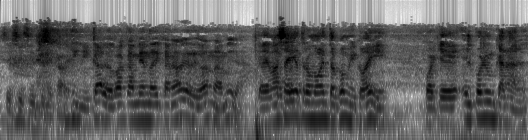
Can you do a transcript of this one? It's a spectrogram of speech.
Sí, sí, sí, tiene cable. Y claro, va cambiando ahí canales y digo, anda, mira. Que además hay otro momento cómico ahí, porque él pone un canal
